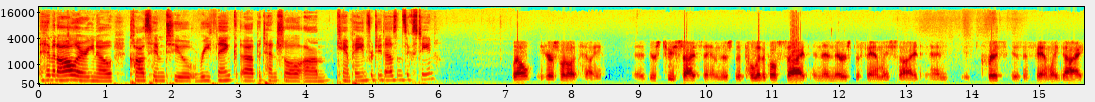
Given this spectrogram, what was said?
him at all, or you know cause him to rethink a potential um, campaign for 2016? Well, here's what I'll tell you uh, there's two sides to him. There's the political side, and then there's the family side. And Chris is a family guy.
